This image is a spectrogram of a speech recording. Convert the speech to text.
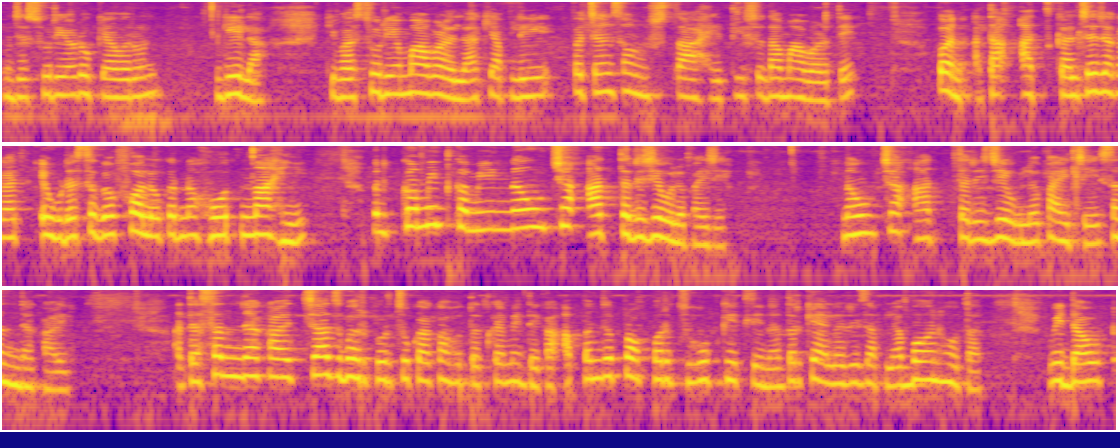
म्हणजे सूर्य डोक्यावरून गेला किंवा सूर्य मावळला की आपली पचनसंस्था आहे ती सुद्धा मावळते. पण आता आजकालच्या जगात एवढं सगळं फॉलो करणं होत नाही पण कमीत कमी नऊच्या आत तरी जेवलं पाहिजे. नऊच्या आत तरी जेवलं पाहिजे संध्याकाळी. आता संध्याकाळच्याच भरपूर चुका का होतात काय माहिती आहे का? आपण जर प्रॉपर झोप घेतली ना तर कॅलरीज आपल्या बर्न होतात. विदाऊट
